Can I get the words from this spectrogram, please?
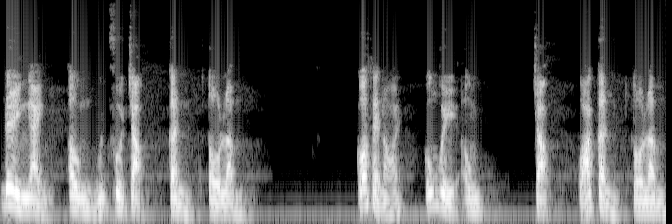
Đây hình ảnh ông Nguyễn Phú Trọng cần Tô Lâm. Có thể nói cũng vì ông Trọng quá cần Tô Lâm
